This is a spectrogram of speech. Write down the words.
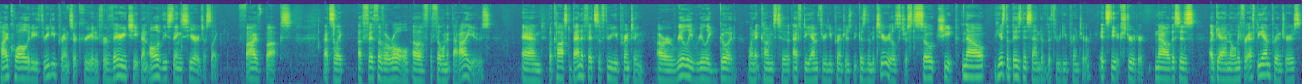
high quality 3D prints are created for very cheap, and all of these things here are just like five bucks. That's like a fifth of a roll of the filament that I use. And the cost benefits of 3D printing are really, really good when it comes to FDM 3D printers because the material is just so cheap. Now, here's the business end of the 3D printer it's the extruder. Now, this is again only for FDM printers,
